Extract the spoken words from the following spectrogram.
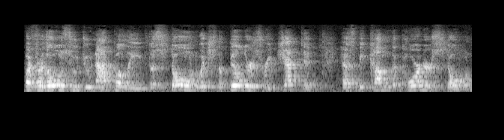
But for those who do not believe, the stone which the builders rejected has become the cornerstone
